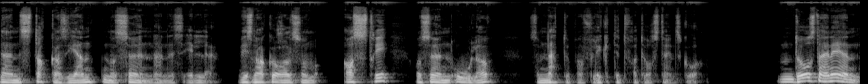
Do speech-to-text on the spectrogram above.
den stakkars jenten og sønnen hennes ille? Vi snakker altså om Astrid og sønnen Olav, som nettopp har flyktet fra Torsteins gård. Torstein er en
